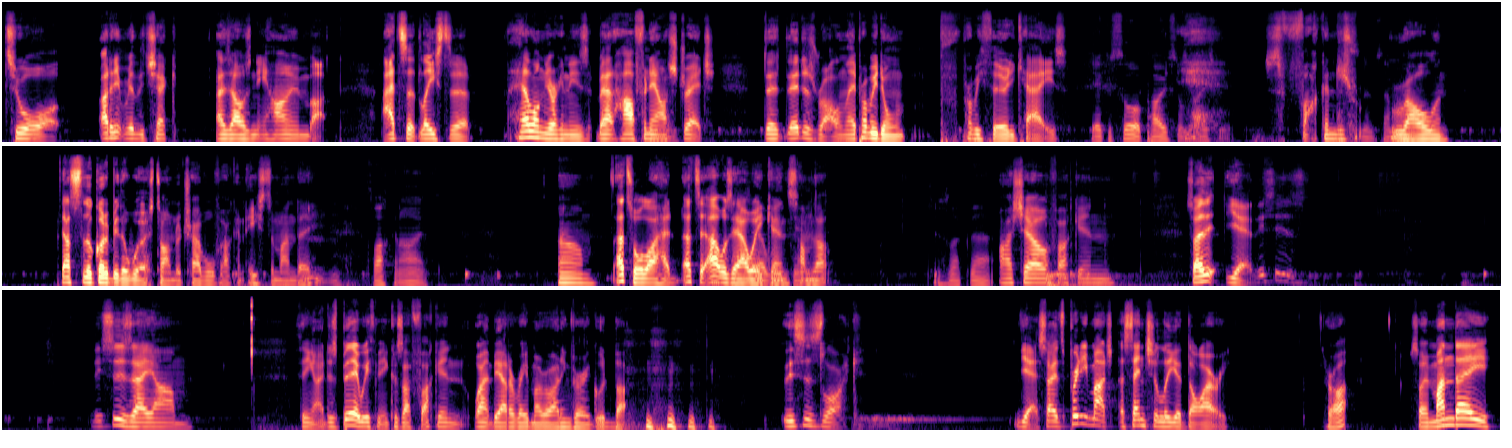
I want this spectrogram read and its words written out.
to I didn't really check as I was near home, but that's at least a how long do you reckon it is about half an hour Mm. stretch. They're, they're just rolling. They're probably doing probably thirty k's, Yeah, I saw a post on Yeah. Facebook. just fucking just rolling. That's got to be the worst time to travel. Fucking Easter Monday. Mm. Fucking oath. Um, that's all I had. That's it. That was our That's our weekend summed up. Just like that. I shall fucking. So th- yeah, this is. This is a um. Thing. I just bear with me because I fucking won't be able to read my writing very good, but this is like. Yeah, so it's pretty much essentially a diary, right? So Monday.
